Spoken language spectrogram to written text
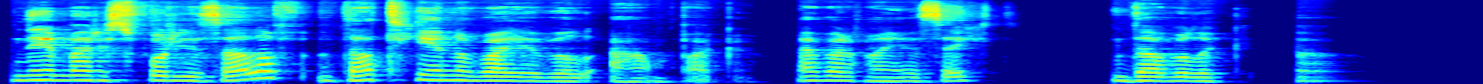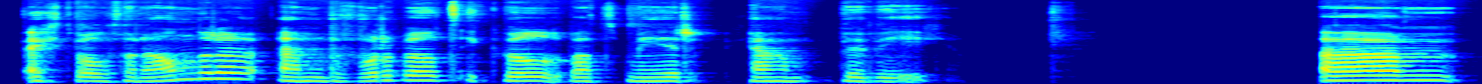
neem maar eens voor jezelf datgene wat je wil aanpakken, waarvan je zegt, dat wil ik echt wel veranderen en bijvoorbeeld ik wil wat meer gaan bewegen. Um,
